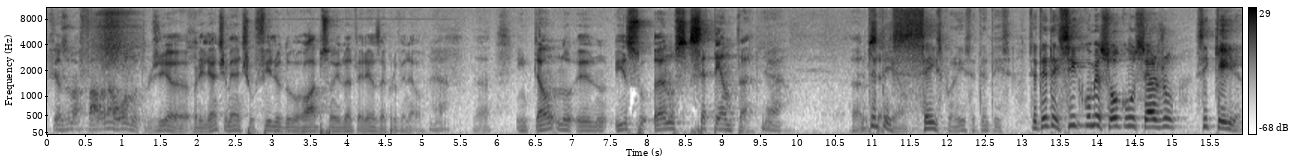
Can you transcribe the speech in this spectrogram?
fez uma fala na ONU outro dia, brilhantemente, o filho do Robson e da Tereza Cruvinel. É. Né? Então, no, no, isso anos 70. É. Anos 76 70. por aí, 76. 75 começou com o Sérgio Siqueira,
